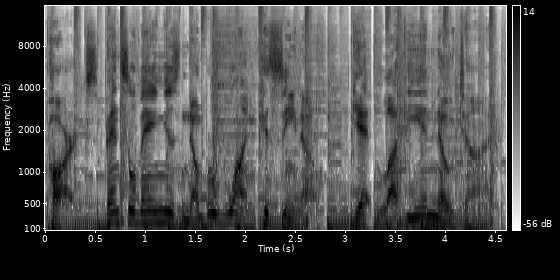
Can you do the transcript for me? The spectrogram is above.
Parx, Pennsylvania's number one casino. Get lucky in no time.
